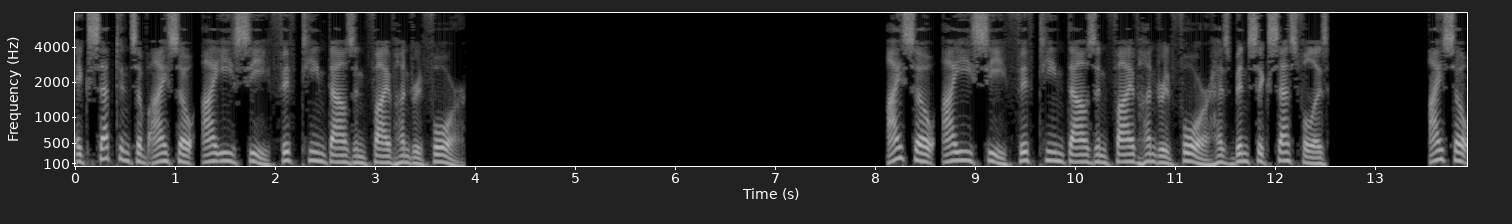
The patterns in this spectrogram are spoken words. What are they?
Acceptance of ISO IEC 15504. ISO IEC 15504 has been successful as ISO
